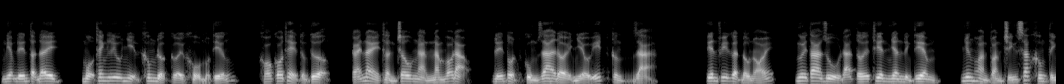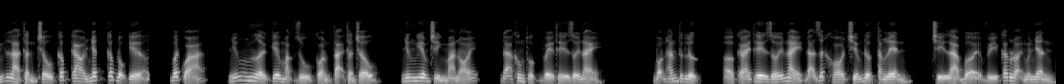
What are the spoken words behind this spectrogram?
nghiệm đến tận đây, mộ thanh lưu nhịn không được cười khổ một tiếng, khó có thể tưởng tượng, cái này thần châu ngàn năm võ đạo, đến tột cùng ra đời nhiều ít cừng giả. Tiên phi gật đầu nói, người ta dù đã tới thiên nhân đỉnh tiêm, nhưng hoàn toàn chính xác không tính là thần châu cấp cao nhất cấp độ kia, bất quá, những người kia mặc dù còn tại thần châu, nhưng nghiêm chỉnh mà nói, đã không thuộc về thế giới này. Bọn hắn thực lực, ở cái thế giới này đã rất khó chiếm được tăng lên, chỉ là bởi vì các loại nguyên nhân,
